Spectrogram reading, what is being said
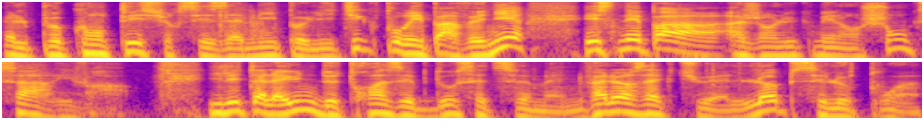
Elle peut compter sur ses amis politiques pour y parvenir et ce n'est pas à Jean-Luc Mélenchon que ça arrivera. Il est à la une de trois hebdos cette semaine. Valeurs actuelles, l'Obs et Le Point.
